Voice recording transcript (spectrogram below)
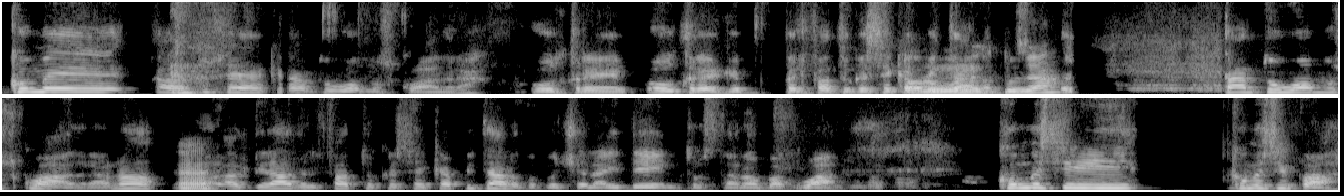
come... Ah, tu sei anche tanto uomo squadra, oltre, oltre che per il fatto che sei capitano. Uno, scusa? Tanto uomo squadra, no? Eh. Al di là del fatto che sei capitano, proprio ce l'hai dentro sta roba qua. Come si, come si fa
